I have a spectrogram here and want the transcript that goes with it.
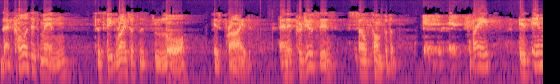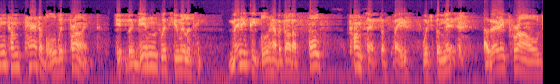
that causes men to seek righteousness through law is pride, and it produces self-confidence. Faith is incompatible with pride. It begins with humility. Many people have got a false concept of faith which permits a very proud,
